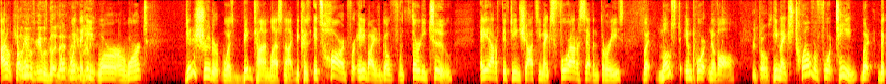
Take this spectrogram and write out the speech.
I don't care Oh, he was- he was good what, what He the really- Heat were or weren't. Dennis Schroeder was big time last night because it's hard for anybody to go for 32, 8 out of 15 shots. He makes 4 out of 7 threes. But most important of all, he makes 12 of 14, but the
